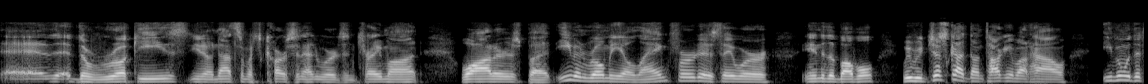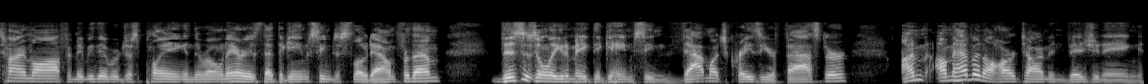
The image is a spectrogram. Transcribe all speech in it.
eh, the rookies. You know, not so much Carson Edwards and Tremont Waters, but even Romeo Langford as they were into the bubble. We were just got done talking about how even with the time off and maybe they were just playing in their own areas that the game seemed to slow down for them. This is only going to make the game seem that much crazier faster. I'm I'm having a hard time envisioning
